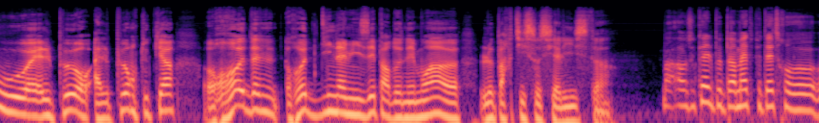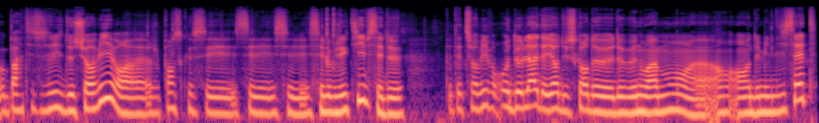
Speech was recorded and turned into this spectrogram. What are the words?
ou elle peut elle peut en tout cas redynamiser, pardonnez-moi, le Parti socialiste? Bah, en tout cas, elle peut permettre peut-être au, Parti socialiste de survivre. Je pense que c'est l'objectif, c'est de peut-être survivre au-delà d'ailleurs du score de, Benoît Hamon euh, en, 2017.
